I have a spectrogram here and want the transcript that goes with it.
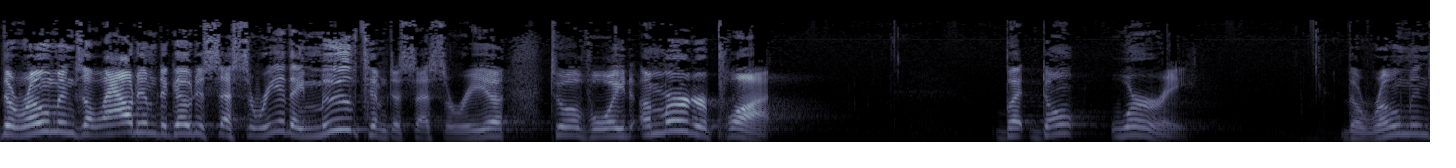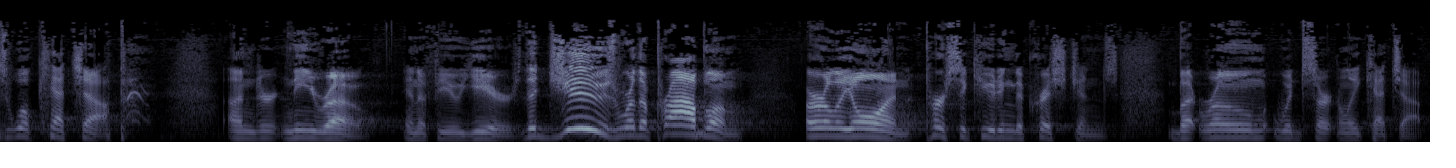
The Romans allowed him to go to Caesarea. They moved him to Caesarea to avoid a murder plot. But don't worry. The Romans will catch up under Nero in a few years. The Jews were the problem early on, persecuting the Christians, but Rome would certainly catch up.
